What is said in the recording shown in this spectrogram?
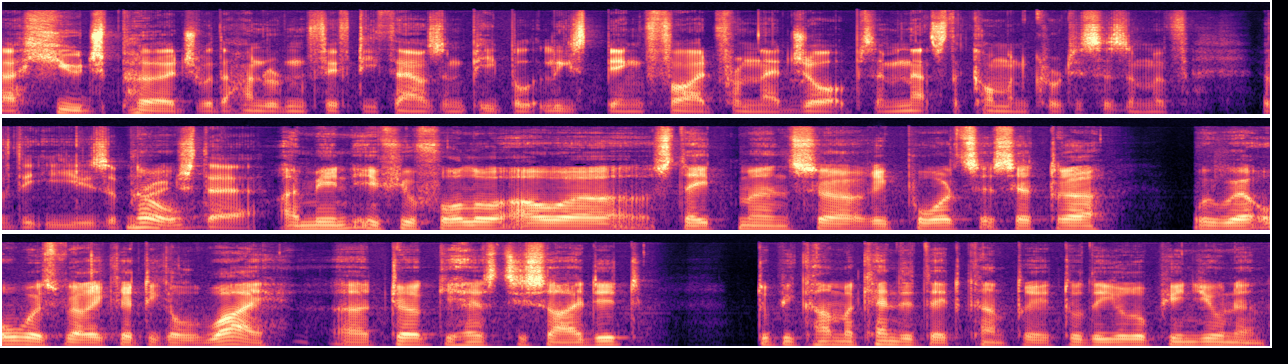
a huge purge with 150,000 people at least being fired from their jobs. I mean, that's the common criticism of, of the EU's approach no, there. I mean, if you follow our statements, uh, reports, etc., we were always very critical. Why? Uh, Turkey has decided to become a candidate country to the European Union.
